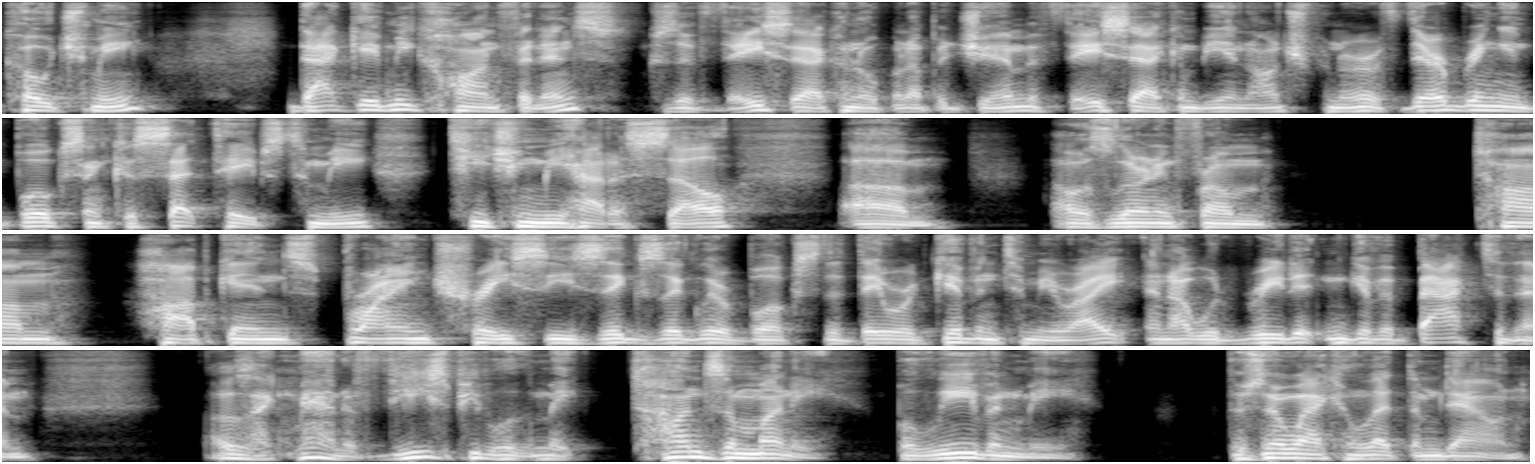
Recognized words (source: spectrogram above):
coach me that gave me confidence because if they say I can open up a gym, if they say I can be an entrepreneur, if they're bringing books and cassette tapes to me, teaching me how to sell, um, I was learning from Tom Hopkins, Brian Tracy, Zig Ziglar books that they were given to me, right? And I would read it and give it back to them. I was like, man, if these people that make tons of money believe in me, there's no way I can let them down.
